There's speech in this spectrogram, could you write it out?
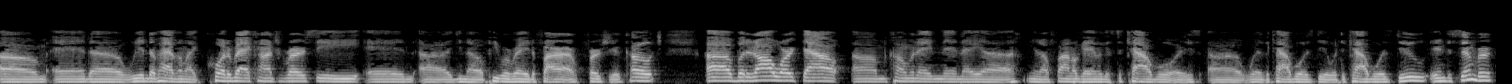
Um, and uh, we end up having like quarterback controversy, and uh, you know people were ready to fire our first year coach. Uh, but it all worked out, um, culminating in a uh, you know final game against the Cowboys, uh, where the Cowboys did what the Cowboys do in December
